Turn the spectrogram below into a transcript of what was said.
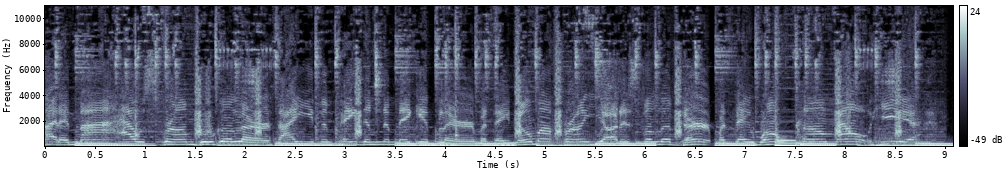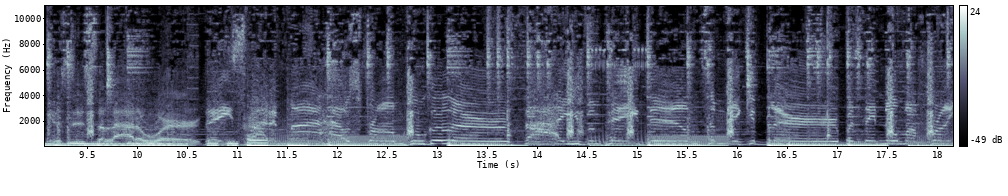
Spotted my house from Google Earth. I even paid them to make it blur. But they know my front yard is full of dirt. But they won't come out here. Cause it's a lot of work. They spotted my house from Google Earth. I even paid them to make it blur. But they know my front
